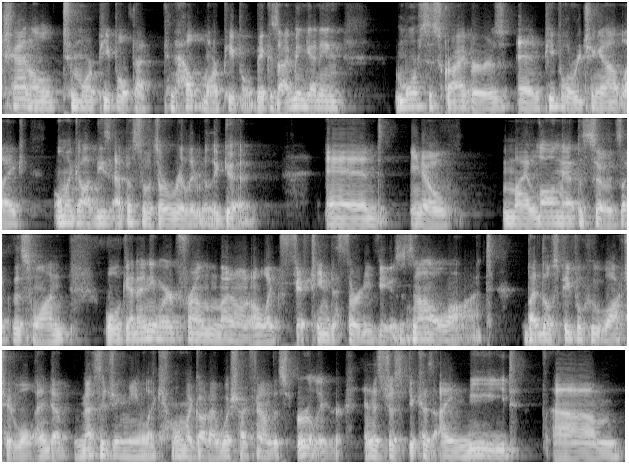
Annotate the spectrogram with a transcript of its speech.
channel to more people that can help more people. Because I've been getting more subscribers and people reaching out like, oh my God, these episodes are really, really good. And, you know, my long episodes like this one will get anywhere from I don't know like 15 to 30 views. It's not a lot, but those people who watch it will end up messaging me like, "Oh my god, I wish I found this earlier." And it's just because I need um,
